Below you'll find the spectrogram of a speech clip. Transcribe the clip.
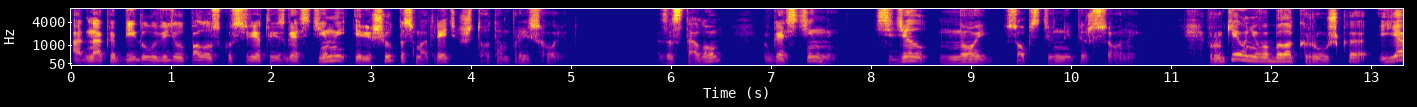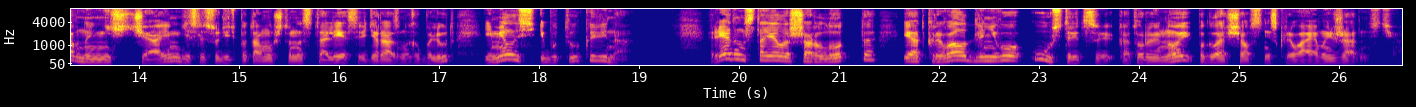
Однако Бидл увидел полоску света из гостиной и решил посмотреть, что там происходит. За столом в гостиной сидел Ной собственной персоной. В руке у него была кружка, явно не с чаем, если судить по тому, что на столе среди разных блюд имелась и бутылка вина. Рядом стояла Шарлотта и открывала для него устрицы, которые Ной поглощал с нескрываемой жадностью.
